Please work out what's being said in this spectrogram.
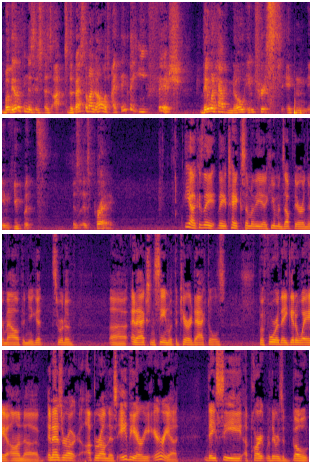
But the other thing is, is, is I, to the best of my knowledge, I think they eat fish. They would have no interest in, in humans as, as prey. Yeah, because they, they take some of the uh, humans up there in their mouth, and you get sort of uh, an action scene with the pterodactyls before they get away on. Uh, and as they're up around this aviary area, they see a part where there is a boat,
